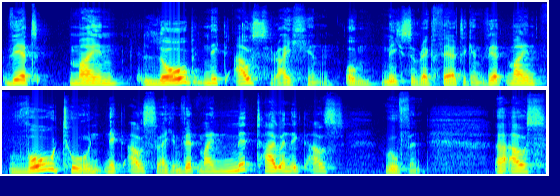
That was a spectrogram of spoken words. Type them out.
wird mein Lob nicht ausreichen, um mich zu rechtfertigen, wird mein Wohltun nicht ausreichen, wird mein Mitteilen nicht ausrufen, äh, aus,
